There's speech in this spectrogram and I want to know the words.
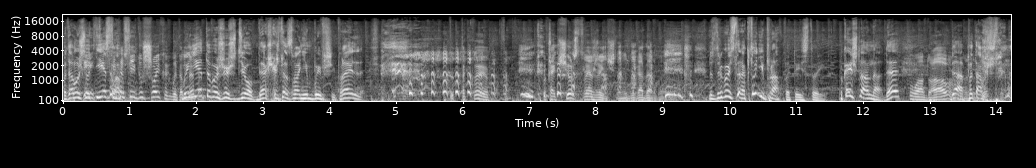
Потому что Ты, ты этого, всей душой как бы там, мы да, не там этого же ждем, да, когда звоним бывший, правильно? такое, такая черствая женщина, неблагодарная. Но с другой стороны, а кто не прав в этой истории? Ну, конечно, она, да? Ну, а да. Да, потому что...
